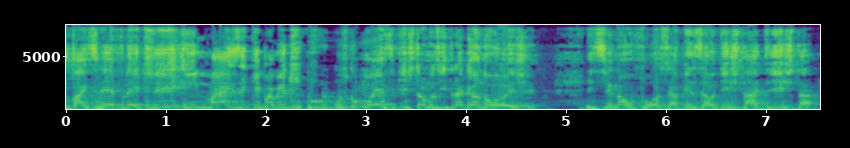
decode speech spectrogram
vai se refletir em mais equipamentos públicos como esse que estamos entregando hoje. E se não fosse a visão de estadista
